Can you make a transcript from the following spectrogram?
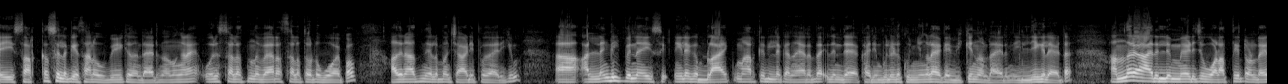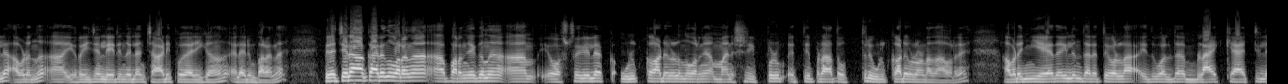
ഈ സർക്കസിലൊക്കെ ഈ സാധനം ഉപയോഗിക്കുന്നുണ്ടായിരുന്നു. അങ്ങനെ ഒരു സ്ഥലത്തു നിന്ന് വേറെ സ്ഥലത്തോട്ട് പോയപ്പോൾ അതിനകത്ത് നിന്ന് ചിലപ്പം ചാടിപ്പോയതായിരിക്കും. അല്ലെങ്കിൽ പിന്നെ ഈ സിഡ്നിയിലൊക്കെ ബ്ലാക്ക് മാർക്കറ്റിലൊക്കെ നേരത്തെ ഇതിന്റെ കരിമ്പുലിയുടെ കുഞ്ഞുങ്ങളെയൊക്കെ വിൽക്കുന്നുണ്ടായിരുന്നു ഇല്ലീഗലായിട്ട്. അന്നേരം ആരെങ്കിലും മേടിച്ച് വളർത്തിയിട്ടുണ്ടെങ്കിൽ അവിടെ നിന്ന് ഈ റീജിയനിൽ ഏരിയന്നെല്ലാം ചാടിപ്പോയതായിരിക്കുമെന്ന് എല്ലാവരും പറയുന്നത്. പിന്നെ ചില ആൾക്കാരെന്ന് ആ, പറഞ്ഞേക്കുന്ന ഓസ്ട്രേലിയയിലെ ഉൾക്കാടുകൾ എന്ന് പറഞ്ഞാൽ മനുഷ്യർ ഇപ്പോഴും എത്തിപ്പെടാത്ത ഒത്തിരി ഉൾക്കാടുകളുണ്ടെന്നാണ് പറഞ്ഞത്. അവിടെ ഇനി ഏതെങ്കിലും തരത്തിലുള്ള ഇതുപോലത്തെ ബ്ലാക്ക് കാറ്റിൽ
